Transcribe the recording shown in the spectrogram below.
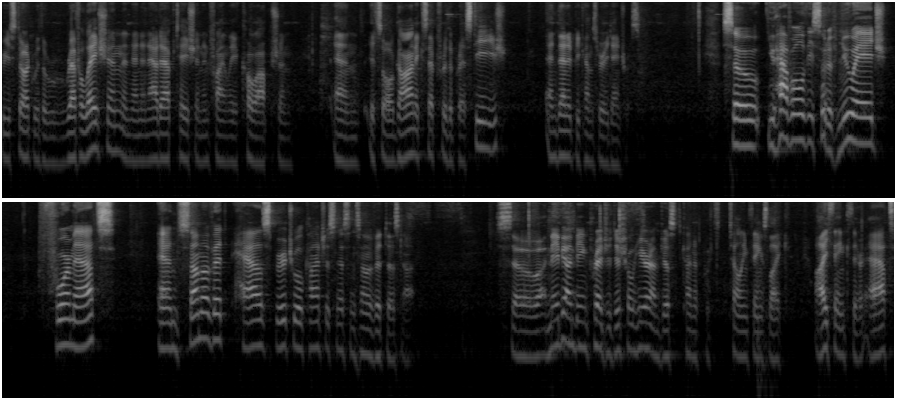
we start with a revelation and then an adaptation and finally a co-option and it's all gone except for the prestige and then it becomes very dangerous. So you have all these sort of new age formats and some of it has spiritual consciousness and some of it does not. So uh, maybe I'm being prejudicial here. I'm just kind of telling things like I think they're at.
